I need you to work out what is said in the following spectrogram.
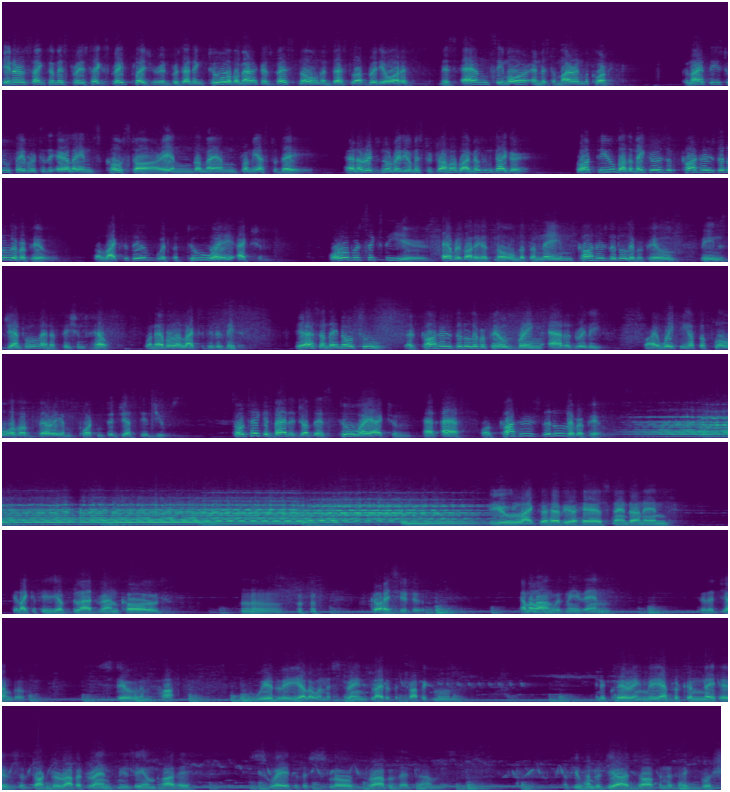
Inner Sanctum Mysteries takes great pleasure in presenting two of America's best known and best loved radio artists, Miss Ann Seymour and Mr. Myron McCormick. Tonight, these two favorites of the air lanes co star in The Man from Yesterday, an original radio mystery drama by Milton Geiger. Brought to you by the makers of Carter's Little Liver Pills, the laxative with the two way action. For over 60 years, everybody has known that the name Carter's Little Liver Pills means gentle and efficient help whenever a laxative is needed. Yes, and they know, too, that Carter's Little Liver Pills bring added relief by waking up the flow of a very important digestive juice. So take advantage of this two way action and ask for Carter's Little Liver Pills. Do you like to have your hair stand on end? Do you like to feel your blood run cold? Hmm. of course you do. Come along with me, then, to the jungle. Still and hot. Weirdly yellow in the strange light of the tropic moon. In a clearing, the African natives of Dr. Robert Rand's museum party sway to the slow throb of their drums. A few hundred yards off in the thick bush,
